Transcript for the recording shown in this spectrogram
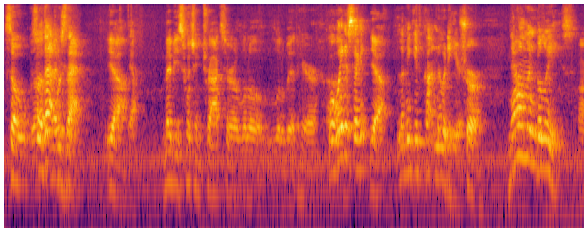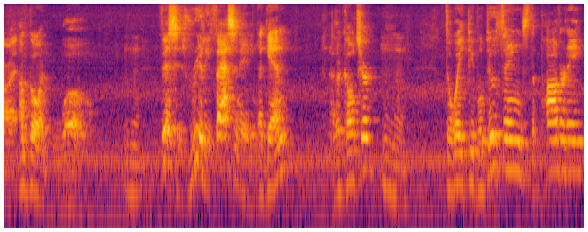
so. So uh, that was that. Yeah. Yeah. Maybe switching tracks here a little, little bit here. Well, Uh, wait a second. Yeah. Let me give continuity here. Sure. Now I'm in Belize. All right. I'm going, whoa, this is really fascinating. Again, another culture, Mm -hmm. the way people do things, the poverty,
